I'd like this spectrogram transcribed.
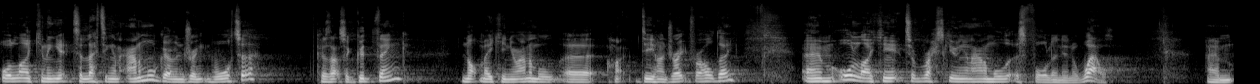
or likening it to letting an animal go and drink water, because that's a good thing, not making your animal uh, dehydrate for a whole day. Um, or likening it to rescuing an animal that has fallen in a well. Um,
